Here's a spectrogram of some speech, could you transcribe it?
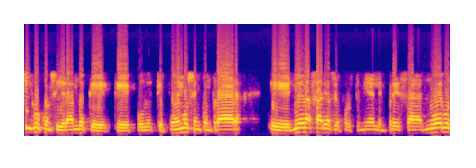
sigo considerando que, que, que podemos encontrar eh, nuevas áreas de oportunidad en la empresa, nuevos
